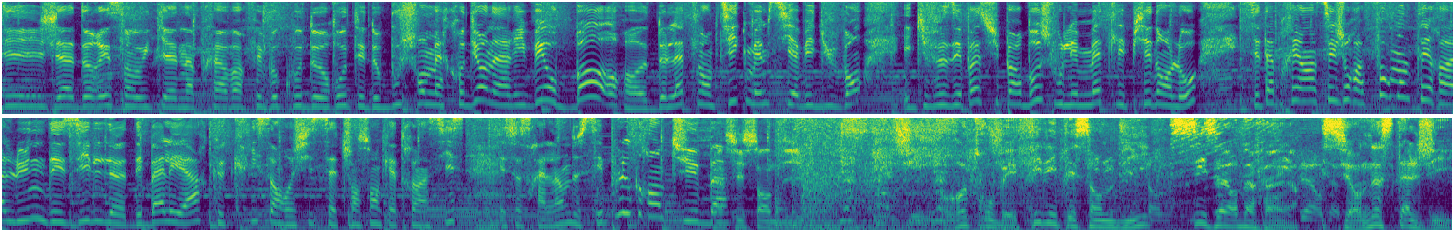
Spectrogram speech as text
J'ai adoré son week-end après avoir fait beaucoup de routes et de bouchons. Mercredi, on est arrivé au bord de l'Atlantique, même s'il y avait du vent et qu'il faisait pas super beau. Je voulais mettre les pieds dans l'eau. C'est après un séjour à Formentera, l'une des îles des Baléares, que Chris enregistre cette chanson en 86 et ce sera l'un de ses plus grands tubes. Merci Sandy. Retrouvez Philippe et Sandy, 6h-9h, sur Nostalgie.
